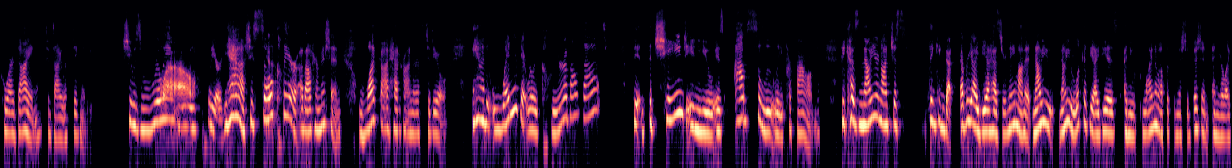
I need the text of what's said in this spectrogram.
who are dying to die with dignity. She was really, wow. really clear. Yeah, she's so yeah. clear about her mission, what God had her on earth to do. And when you get really clear about that, the, the change in you is absolutely profound because now you're not just thinking that every idea has your name on it. Now you now you look at the ideas and you line them up with the mission vision and you're like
